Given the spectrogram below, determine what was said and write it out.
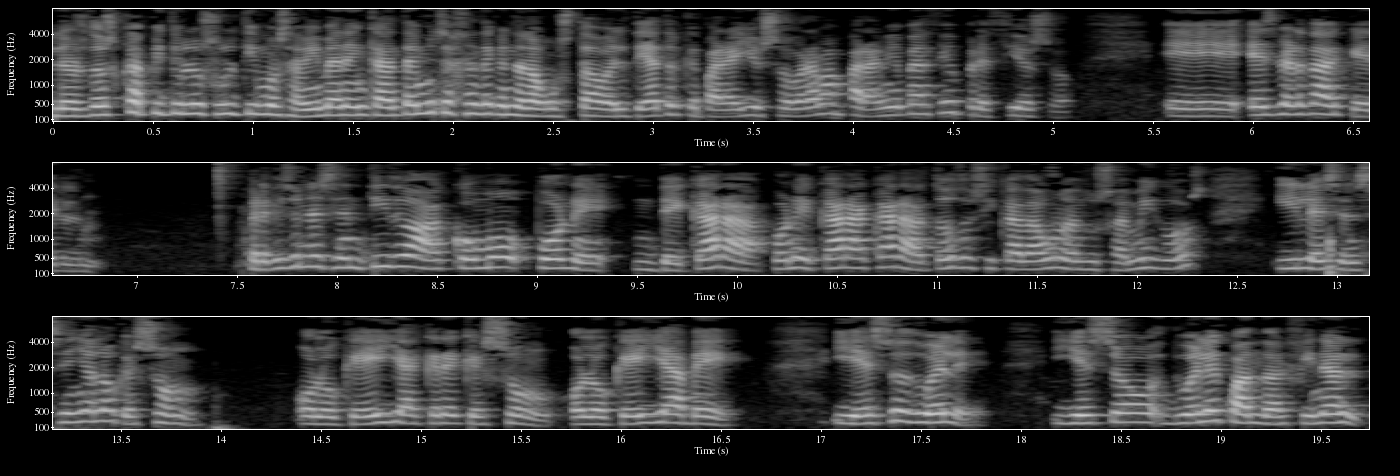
Los dos capítulos últimos a mí me han encantado. Hay mucha gente que no le ha gustado el teatro, que para ellos sobraban. Para mí me ha parecido precioso. Eh, es verdad que el, precioso en el sentido a cómo pone de cara, pone cara a cara a todos y cada uno de sus amigos y les enseña lo que son, o lo que ella cree que son, o lo que ella ve. Y eso duele. Y eso duele cuando al final,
